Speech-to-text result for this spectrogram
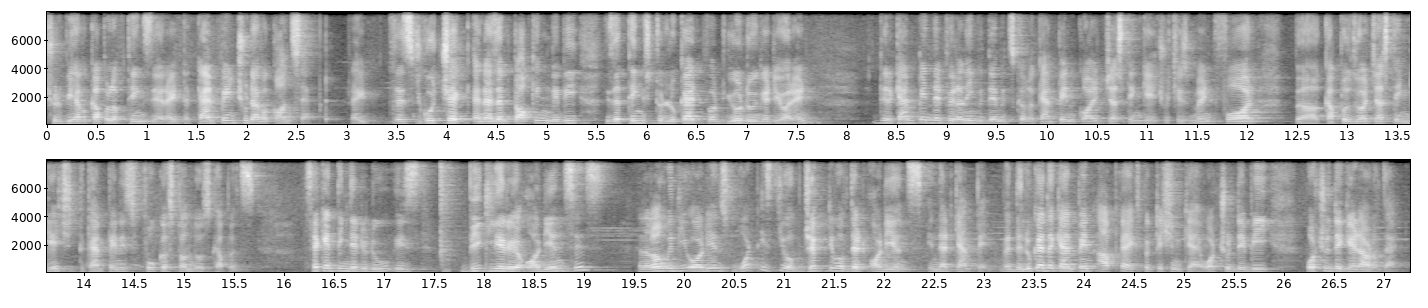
should be have a couple of things there, right? The campaign should have a concept, right? Let's go check. And as I'm talking, maybe these are things to look at what you're doing at your end. The campaign that we're running with them, it's called a campaign called Just Engage, which is meant for uh, couples who are just engaged. The campaign is focused on those couples. Second thing that you do is be clear your audiences and along with the audience, what is the objective of that audience in that campaign? When they look at the campaign, आपका expectation क्या है? What should they be? What should they get out of that?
